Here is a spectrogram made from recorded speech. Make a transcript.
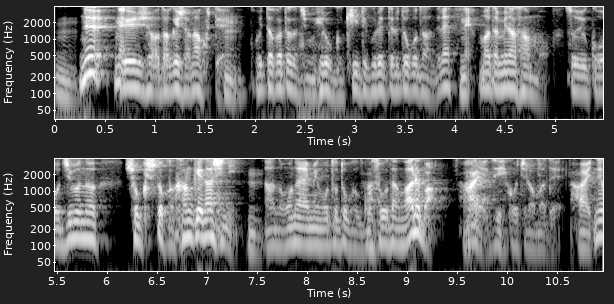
うん、ね、経営者だけじゃなくて、うん、こういった方たちも広く聞いてくれてるところなんでね、ね。また皆さんも、そういうこう自分の職種とか関係なしに、うん、あのお悩み事とかご相談があれば、はい、はい、ぜひこちらまで、はい。ね、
